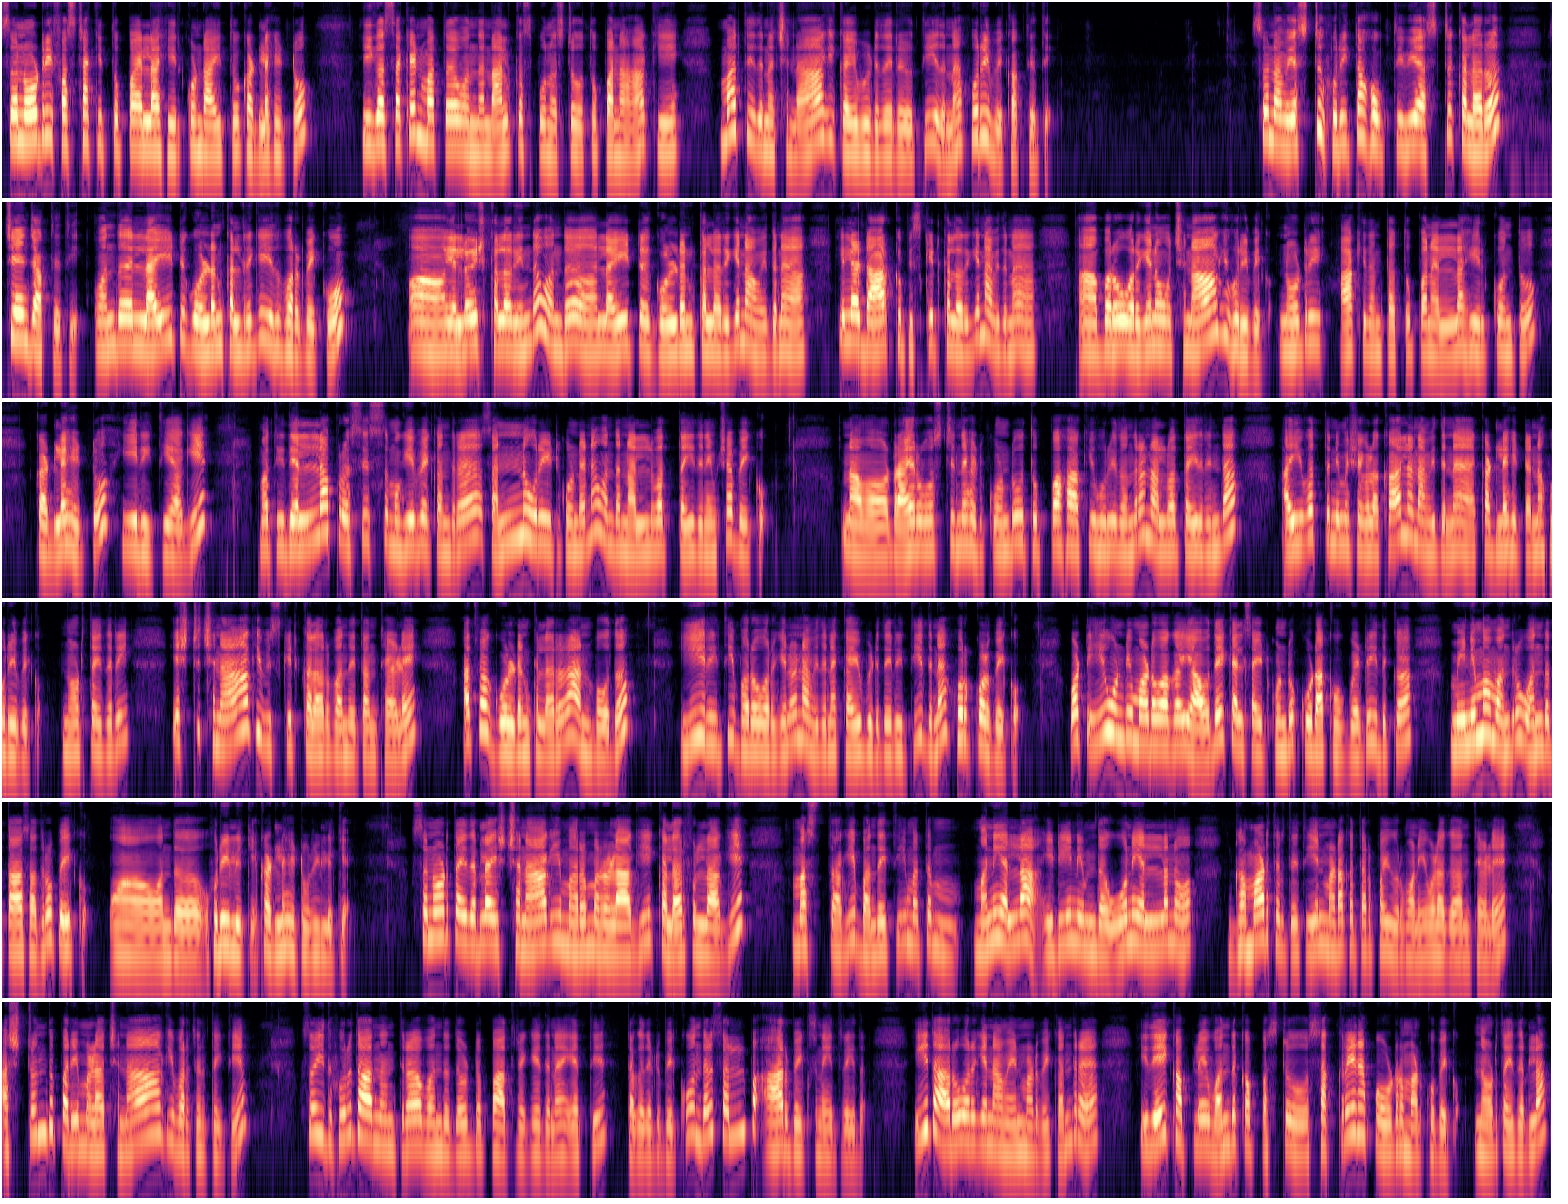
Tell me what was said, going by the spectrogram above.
ಸೊ ನೋಡ್ರಿ ಫಸ್ಟ್ ಹಾಕಿದ ತುಪ್ಪ ಎಲ್ಲ ಹೀರ್ಕೊಂಡಾಯಿತು ಕಡಲೆ ಹಿಟ್ಟು. ಈಗ ಸೆಕೆಂಡ್ ಮತ್ತು ಒಂದು ನಾಲ್ಕು ಸ್ಪೂನಷ್ಟು ತುಪ್ಪನ ಹಾಕಿ ಮತ್ತು ಇದನ್ನು ಚೆನ್ನಾಗಿ ಕೈ ಬಿಡದೇ ಇದನ್ನು ಹುರಿಬೇಕಾಗ್ತೈತಿ. ಸೊ ನಾವು ಎಷ್ಟು ಹುರಿತಾ ಹೋಗ್ತೀವಿ ಅಷ್ಟು ಕಲರ್ ಚೇಂಜ್ ಆಗ್ತೈತಿ. ಒಂದು ಲೈಟ್ ಗೋಲ್ಡನ್ ಕಲರಿಗೆ ಇದು ಬರಬೇಕು. ಯೆಲ್ಲೋಯಿಶ್ ಕಲರಿಂದ ಒಂದು ಲೈಟ್ ಗೋಲ್ಡನ್ ಕಲರಿಗೆ ನಾವು ಇದನ್ನು, ಇಲ್ಲ ಡಾರ್ಕ್ ಬಿಸ್ಕೆಟ್ ಕಲರಿಗೆ ನಾವು ಇದನ್ನು ಬರೋವರೆಗೆ ನಾವು ಚೆನ್ನಾಗಿ ಹುರಿಬೇಕು. ನೋಡ್ರಿ ಹಾಕಿದಂಥ ತುಪ್ಪನೆಲ್ಲ ಹೀರ್ಕೊಂತು ಕಡಲೆ ಹಿಟ್ಟು ಈ ರೀತಿಯಾಗಿ. ಮತ್ತು ಇದೆಲ್ಲ ಪ್ರೊಸೆಸ್ ಮುಗಿಬೇಕಂದ್ರೆ ಸಣ್ಣ ಉರಿ ಇಟ್ಕೊಂಡೇ ಒಂದು ನಲ್ವತ್ತೈದು ನಿಮಿಷ ಬೇಕು. ನಾವು ಡ್ರೈ ರೋಸ್ಟಿಂದ ಹಿಡ್ಕೊಂಡು ತುಪ್ಪ ಹಾಕಿ ಹುರಿದಂದ್ರೆ ನಲ್ವತ್ತೈದರಿಂದ ಐವತ್ತು ನಿಮಿಷಗಳ ಕಾಲ ನಾವು ಇದನ್ನು ಕಡಲೆ ಹಿಟ್ಟನ್ನು ಹುರಿಬೇಕು. ನೋಡ್ತಾ ಇದ್ದೀರಿ? ಎಷ್ಟು ಚೆನ್ನಾಗಿ ಬಿಸ್ಕಿಟ್ ಕಲರ್ ಬಂದೈತೆ ಅಂತ ಹೇಳಿ. ಅಥವಾ ಗೋಲ್ಡನ್ ಕಲರ ಅನ್ಬೋದು. ಈ ರೀತಿ ಬರೋವರೆಗೂ ನಾವು ಇದನ್ನು ಕೈ ಬಿಡದೆ ರೀತಿ ಇದನ್ನು ಹುರ್ಕೊಳ್ಬೇಕು. ಒಟ್ಟು ಈ ಉಂಡೆ ಮಾಡುವಾಗ ಯಾವುದೇ ಕೆಲಸ ಇಟ್ಕೊಂಡು ಕೂಡಕ್ಕೆ ಹೋಗಬೇಡ್ರಿ. ಇದಕ್ಕೆ ಮಿನಿಮಮ್ ಅಂದರೂ ಒಂದು ತಾಸಾದರೂ ಬೇಕು. ಒಂದು ಹುರಿಲಿಕ್ಕೆ, ಕಡಲೆ ಹಿಟ್ಟು ಹುರಿಲಿಕ್ಕೆ. ಸೊ, ನೋಡ್ತಾ ಇದ್ರಲ್ಲ, ಎಷ್ಟು ಚೆನ್ನಾಗಿ ಮರಮರಳಾಗಿ, ಕಲರ್ಫುಲ್ಲಾಗಿ, ಮಸ್ತಾಗಿ ಬಂದೈತಿ. ಮತ್ತು ಮನೆ ಇಡೀ ನಿಮ್ದು ಓಣಿ ಎಲ್ಲನೂ ಘಮಾಡ್ತಿರ್ತೈತಿ. ಏನು ಮಾಡಕತ್ತಾರಪ್ಪ ಇವ್ರ ಮನೆಯೊಳಗೆ ಅಂಥೇಳಿ ಅಷ್ಟೊಂದು ಪರಿಮಳ ಚೆನ್ನಾಗಿ ಬರ್ತಿರ್ತೈತಿ. ಸೊ, ಇದು ಹುರಿದಾದ ನಂತರ ಒಂದು ದೊಡ್ಡ ಪಾತ್ರೆಗೆ ಇದನ್ನು ಎತ್ತಿ ತೆಗೆದಿಡಬೇಕು. ಅಂದರೆ ಸ್ವಲ್ಪ ಆರಬೇಕು ಸ್ನೇಹಿತರೆ ಇದು. ಇದು ಆರೋವರೆಗೆ ನಾವೇನು ಮಾಡ್ಬೇಕಂದ್ರೆ, ಇದೇ ಕಪ್ಲೆ ಒಂದು ಕಪ್ ಅಷ್ಟು ಸಕ್ಕರೆನ ಪೌಡ್ರ್ ಮಾಡ್ಕೋಬೇಕು. ನೋಡ್ತಾ ಇದ್ರಲ್ಲ?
